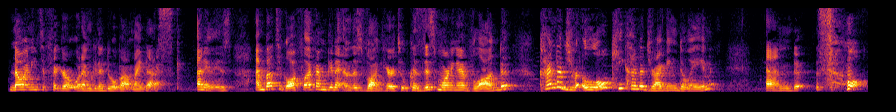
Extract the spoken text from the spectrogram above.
Now I need to figure out what I'm gonna do about my desk. Anyways, I'm about to go. I feel like I'm gonna end this vlog here too because this morning I vlogged, kind of low key, kind of dragging Dwayne. And so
